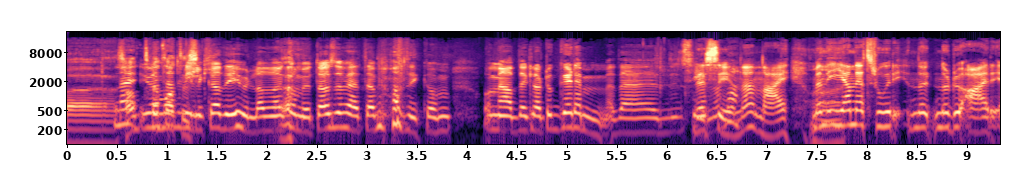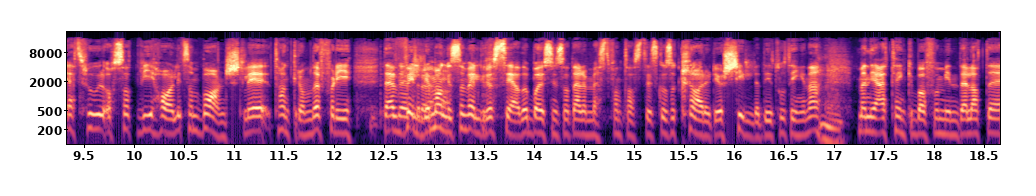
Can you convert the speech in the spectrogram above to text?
uh, Nei, sant? uansett hvilke av de hullene den har kommet ut av, så vet jeg på en måte ikke om, om jeg hadde klart å glemme det synet. Det synet? Nei. Men igjen, jeg tror, når, når du er Jeg tror også at vi har litt sånn barnslige tanker om det, fordi det er Det veldig jeg mange som velger å se det og bare syns at det er det mest fantastiske, og så klarer de å skille de to tingene. Mm. Men jeg tenker bare for min del at det,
